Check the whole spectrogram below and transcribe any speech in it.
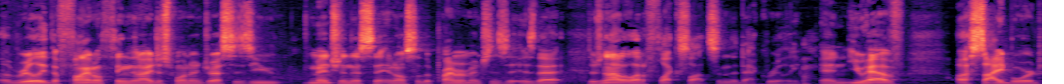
Uh, really, the final thing that I just want to address is you mentioned this, and also the primer mentions it, is that there's not a lot of flex slots in the deck, really. And you have a sideboard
